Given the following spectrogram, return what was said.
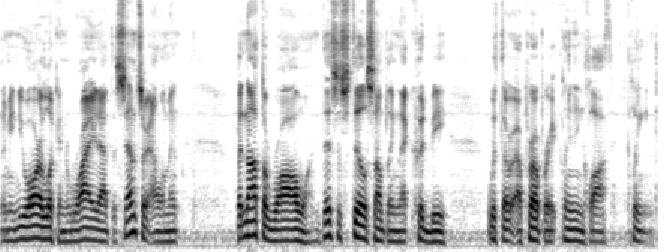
I mean, you are looking right at the sensor element, but not the raw one. This is still something that could be, with the appropriate cleaning cloth, cleaned.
